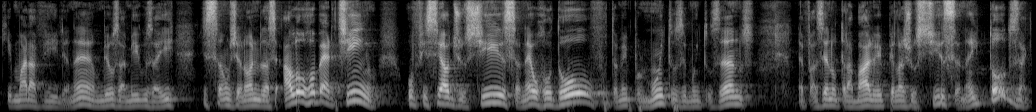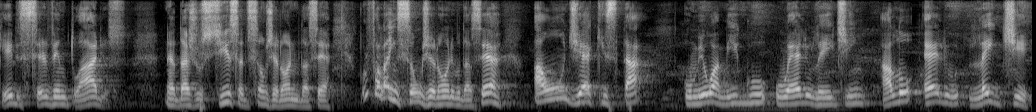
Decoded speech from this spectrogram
Que maravilha, né? Meus amigos aí de São Jerônimo da Serra. Alô, Robertinho, oficial de justiça, né? O Rodolfo, também por muitos e muitos anos, né? fazendo o trabalho aí pela justiça, né? E todos aqueles serventuários né? da justiça de São Jerônimo da Serra. Por falar em São Jerônimo da Serra, aonde é que está o meu amigo o Hélio Leite? Hein? Alô, Hélio Leite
